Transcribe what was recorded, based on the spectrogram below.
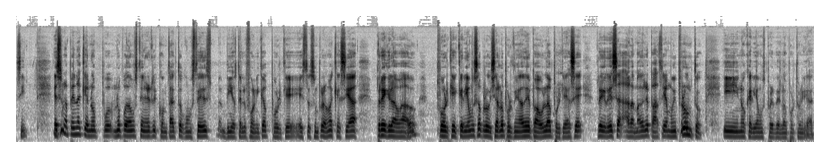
¿sí? Es una pena que no, no podamos tener contacto con ustedes vía telefónica porque esto es un programa que se ha pregrabado, porque queríamos aprovechar la oportunidad de Paola porque ella se regresa a la madre patria muy pronto y no queríamos perder la oportunidad.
